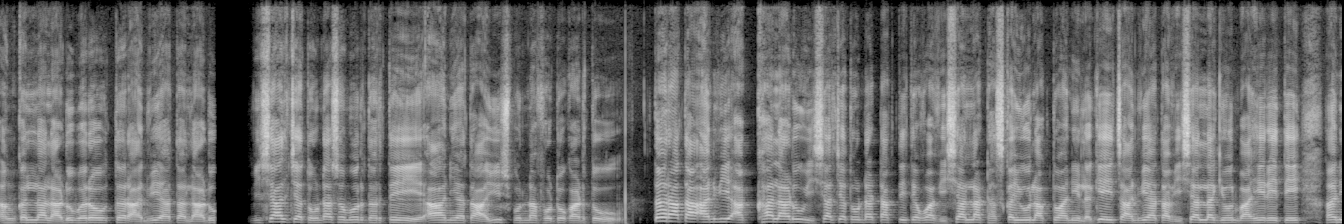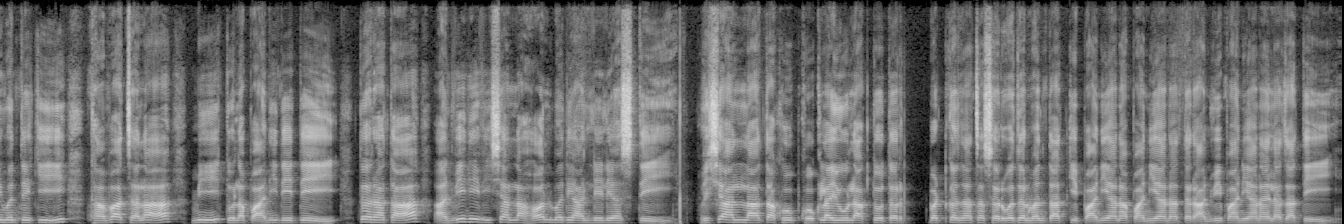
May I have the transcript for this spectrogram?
अंकलला लाडू भरव. तर अन्वी आता लाडू विशालच्या तोंडासमोर धरते. आणि आता आयुष पुन्हा फोटो काढतो. तर आता अन्वी अख्खा लाडू विशालच्या तोंडात टाकते तेव्हा विशालला ठसका येऊ लागतो आणि लगेच अन्वी आता विशालला घेऊन बाहेर येते आणि म्हणते की थांबा चला मी तुला पाणी देते. तर आता अन्वीने विशालला हॉलमध्ये आणलेले असते. विशालला आता खूप खोकला येऊ लागतो तर पटकन आता सर्वजण म्हणतात की पाणी आणा पाणी आणा तर आणवी पाणी आणायला जाते.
